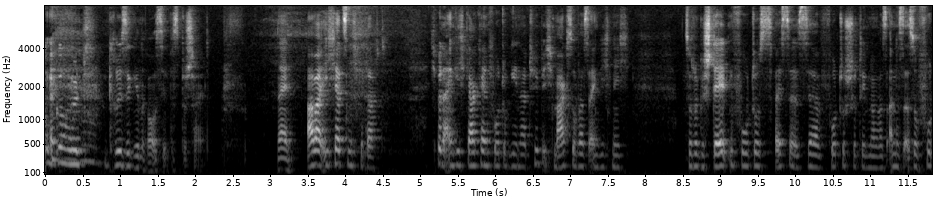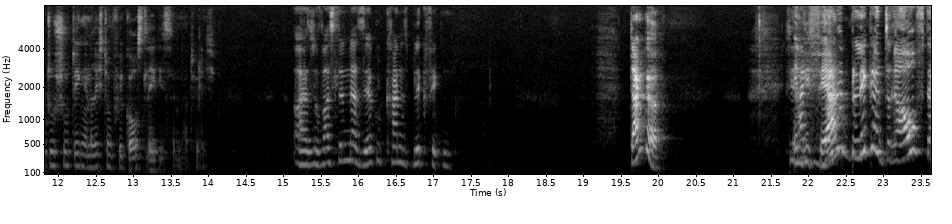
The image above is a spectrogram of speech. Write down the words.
Oh Gott. Grüße gehen raus, ihr wisst Bescheid. Nein, aber ich hätte es nicht gedacht. Ich bin eigentlich gar kein fotogener Typ. Ich mag sowas eigentlich nicht. So eine gestellten Fotos, weißt du, ist ja Fotoshooting noch was anderes. Also Fotoshooting in Richtung für Ghost Ladies sind natürlich. Also, was Linda sehr gut kann, ist Blickficken. Danke! Die Inwiefern? hat Blicke drauf, da,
